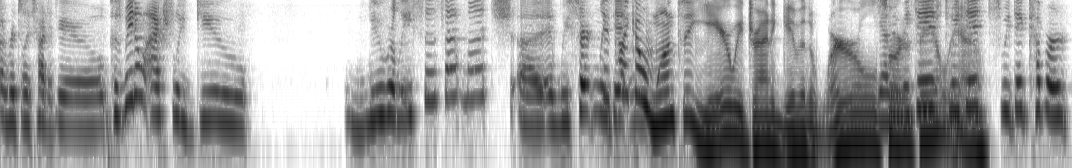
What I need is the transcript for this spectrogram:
originally try to do because we don't actually do new releases that much, uh, and we certainly it's didn't. like a once a year we try to give it a whirl yeah, I mean, sort we of did feel we yeah. did we did cover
